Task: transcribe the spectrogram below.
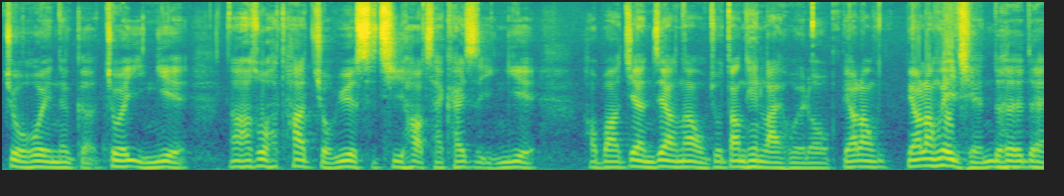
就会那个就会营业，然后他说他九月十七号才开始营业，好吧，既然这样，那我就当天来回喽，不要浪不要浪费钱，对对对，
